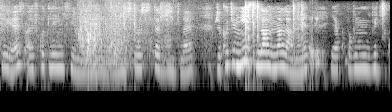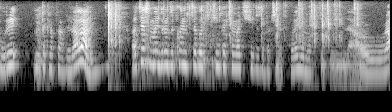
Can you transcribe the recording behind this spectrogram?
Tu jest, ale w kotle nic nie ma. Więc to jest też dziwne, że kocioł nie jest la nalany, jak powinien być z góry, no tak naprawdę nalany. Ale to jest, moi drodzy, koniec tego odcinka. Trzymajcie się, do zobaczenia w kolejnym odcinku. Nara.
